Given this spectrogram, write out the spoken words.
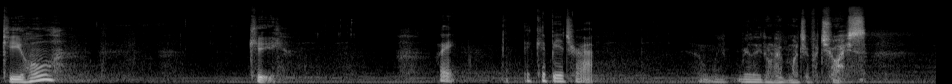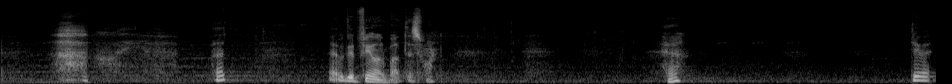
Keyhole? Key. Wait, it could be a trap. We really don't have much of a choice. Oh, boy. But I have a good feeling about this one. Huh? Do it.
